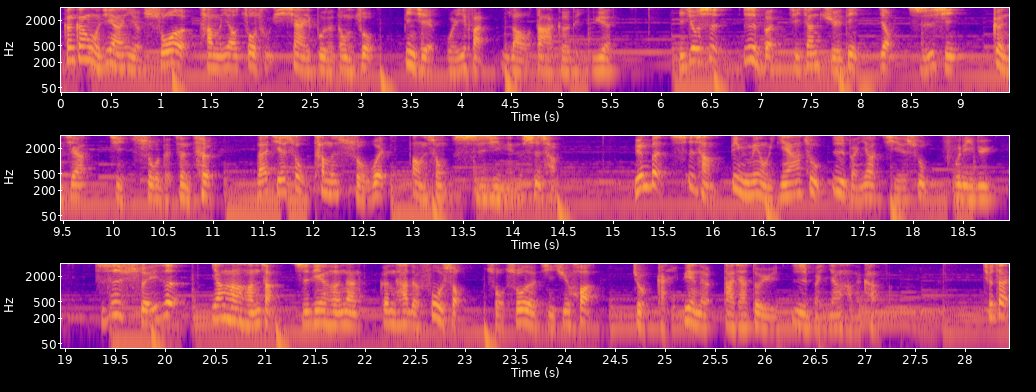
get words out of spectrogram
刚刚我竟然也说了，他们要做出下一步的动作，并且违反老大哥的遗愿，也就是日本即将决定要执行更加紧缩的政策，来结束他们所谓放松十几年的市场。原本市场并没有压住日本要结束负利率，只是随着央行行长植田和男跟他的副手所说的几句话，就改变了大家对于日本央行的看法。就在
